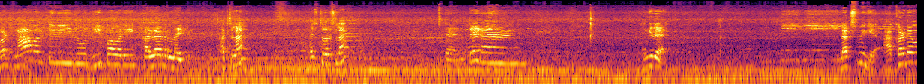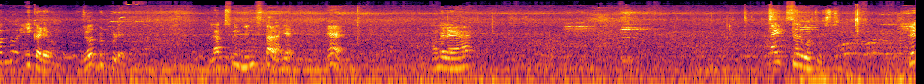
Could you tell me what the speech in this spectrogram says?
ಬಟ್ ನಾವಂತೀವಿ ಇದು ದೀಪಾವಳಿ ಕಲರ್ ಲೈಟ್ ಹಚ್ಚಲ ಹಚ್ಚಿ ತೋರಿಸ್ಲಾ. ಹೆಂಗಿದೆ? ಲಕ್ಷ್ಮಿಗೆ ಆ ಕಡೆ ಒಂದು, ಈ ಕಡೆ ಒಂದು. ಜೋತ್ ಬಿಟ್ಬಿಡಿ ಲಕ್ಷ್ಮಿ ಮಿಂಚ್ತಾಳೆ ಹಾಗೆ. ಏ? ಆಮೇಲೆ ಲೈಟ್ ಸರಿ ಓಕೆ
